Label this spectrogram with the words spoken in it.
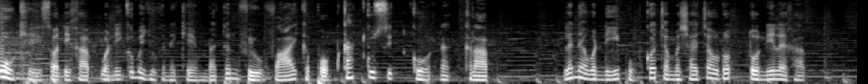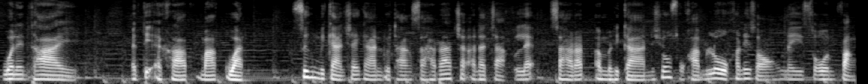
โอเค สวัสดีครับ วันนี้ก็มาอยู่กันในเกม Battlefield 5 กับผมกัตกุสิตโกดนะครับ และในวันนี้ผมก็จะมาใช้เจ้ารถตัวนี้เลยครับ Valentine Anti Aircraft Mark 1 ซึ่งมีการใช้งานโดยทางสหราชอาณาจักร และสหรัฐอเมริกา ในช่วงสงครามโลกครั้งที่ 2 ในโซนฝั่ง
